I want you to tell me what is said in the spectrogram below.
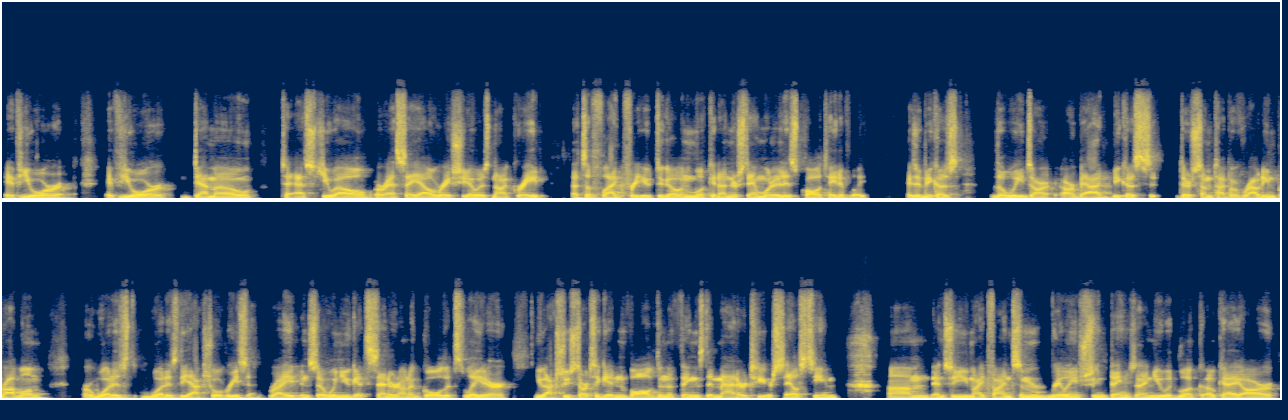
If your if your demo to sql or sal ratio is not great that's a flag for you to go and look and understand what it is qualitatively is it because the leads are are bad because there's some type of routing problem, or what is what is the actual reason, right? And so when you get centered on a goal that's later, you actually start to get involved in the things that matter to your sales team, um, and so you might find some really interesting things. And you would look, okay, our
